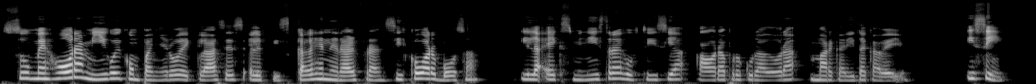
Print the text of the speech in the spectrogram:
su mejor amigo y compañero de clases, el fiscal general Francisco Barbosa, y la ex ministra de Justicia, ahora procuradora Margarita Cabello. Y sí,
